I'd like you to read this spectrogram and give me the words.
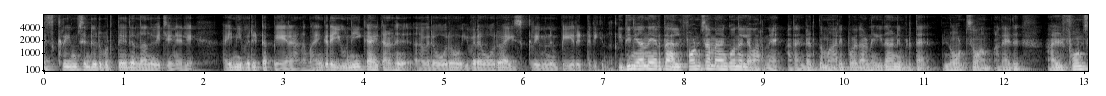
ഐസ്ക്രീംസിന്റെ ഒരു പ്രത്യേകത എന്താണെന്ന് വെച്ച് കഴിഞ്ഞാൽ അതിന് ഇവരിട്ട പേരാണ്. ഭയങ്കര യുണീക്ക് ആയിട്ടാണ് അവർ ഓരോ ഇവരെ ഓരോ ഐസ്ക്രീമിനും പേരിട്ടിരിക്കുന്നത്. ഇത് ഞാൻ നേരത്തെ അൽഫോൺസ മാംഗോ എന്നല്ലേ പറഞ്ഞേ? അത് എന്റെ അടുത്ത് മാറിപ്പോയതാണ്. ഇതാണ് ഇവിടുത്തെ നോട്ട്സോ ആം അതായത് അൽഫോൺസ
